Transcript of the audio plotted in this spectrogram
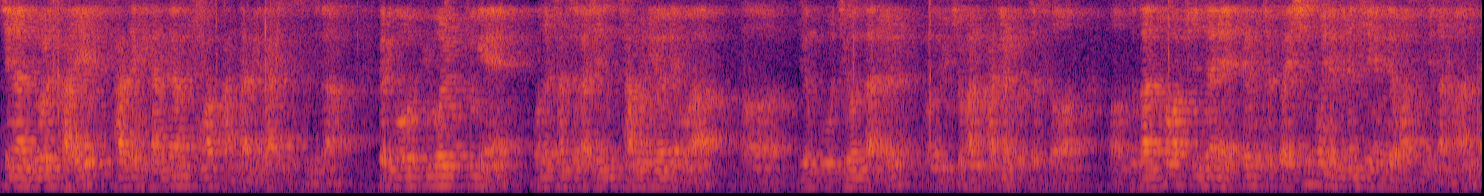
지난 6월 4일 4대 기관장 통합 간담회가 있었습니다. 그리고 6월 중에 오늘 참석하신 자문위원회와 어, 연구 지원단을 어, 위촉하는 과정을 거쳐서 어, 그간 통합 추진단의 대구 측과의 실무협의는 진행되어 왔습니다만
